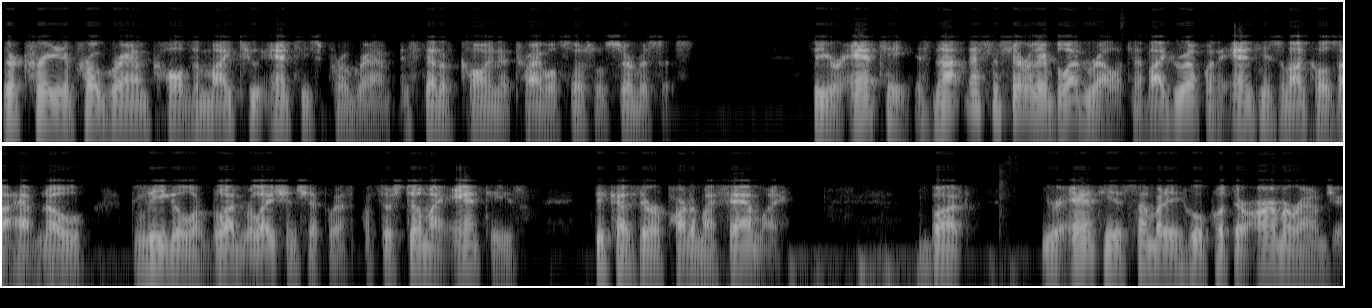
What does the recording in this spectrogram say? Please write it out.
they're creating a program called the My Two Aunties program instead of calling it tribal social services. So your auntie is not necessarily a blood relative. I grew up with aunties and uncles I have no legal or blood relationship with, but they're still my aunties because they were part of my family. But your auntie is somebody who will put their arm around you,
